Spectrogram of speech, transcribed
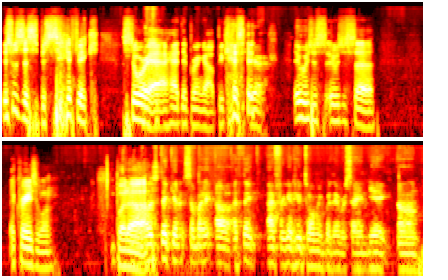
this was a specific story I had to bring up because it, Yeah. it was just it was just a a crazy one. But No, I uh, was thinking somebody. Uh, I think I forget who told me, but they were saying, yeah, um,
